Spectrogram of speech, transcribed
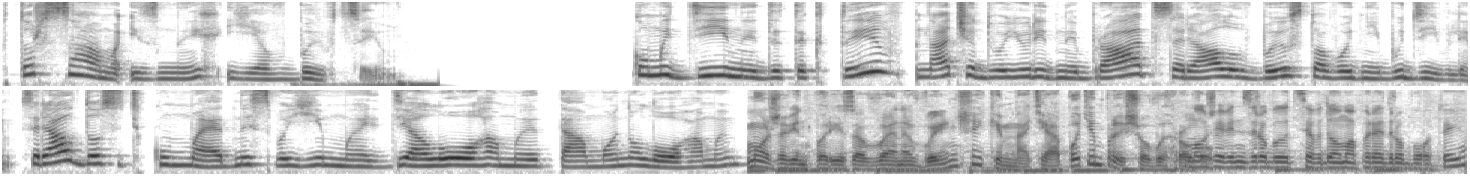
хто ж саме із них є вбивцею. Комедійний детектив, наче двоюрідний брат серіалу Вбивства в одній будівлі. Серіал досить кумедний своїми діалогами та монологами. Може, він порізав вени в іншій кімнаті, а потім прийшов в ігрову. Може, він зробив це вдома перед роботою?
